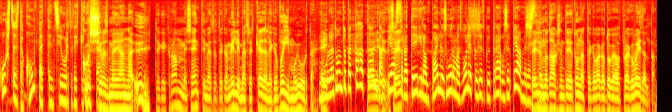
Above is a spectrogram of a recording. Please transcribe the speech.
kust te seda kompetentsi juurde tekitate? kusjuures me ei anna ühtegi grammi, sentimeetrit ega millimeetrit kellelegi võimu juurde. mulle tundub, et tahate ei, anda, peastrateegil on palju suuremad volitused kui praegusel peaministril. sel juhul ma tahaksin teie tunnetega väga tugevalt praegu võidelda.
